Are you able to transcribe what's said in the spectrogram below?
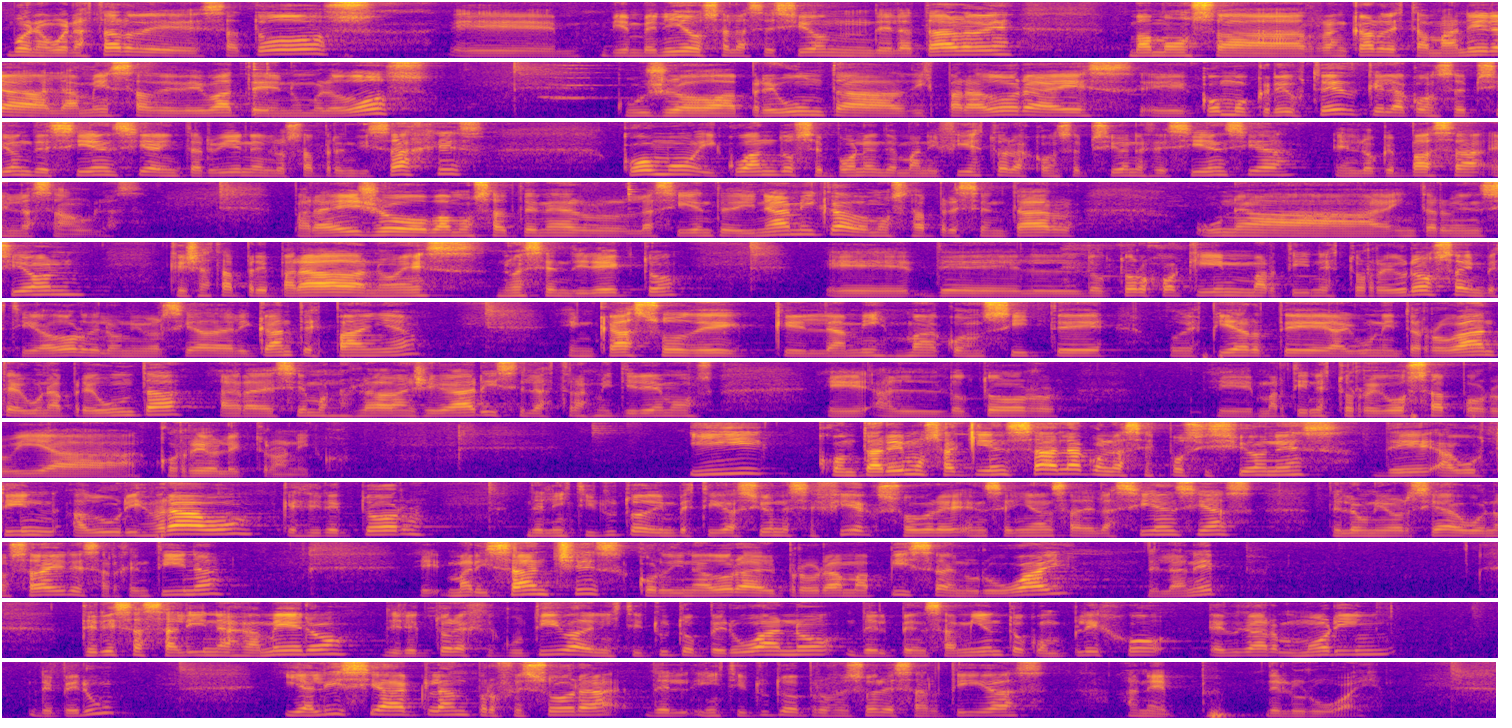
Bueno, buenas tardes a todos. Eh, bienvenidos a la sesión de la tarde. Vamos a arrancar de esta manera la mesa de debate número 2, cuya pregunta disparadora es eh, ¿cómo cree usted que la concepción de ciencia interviene en los aprendizajes? ¿Cómo y cuándo se ponen de manifiesto las concepciones de ciencia en lo que pasa en las aulas? Para ello vamos a tener la siguiente dinámica, vamos a presentar una intervención que ya está preparada, no es, no es en directo, eh, del doctor Joaquín Martínez Torregrosa, investigador de la Universidad de Alicante, España. En caso de que la misma concite o despierte alguna interrogante, alguna pregunta, agradecemos nos la hagan llegar y se las transmitiremos eh, al doctor eh, Martínez Torregosa por vía correo electrónico. Y Contaremos aquí en sala con las exposiciones de Agustín Aduris Bravo, que es director del Instituto de Investigaciones EFIEC sobre Enseñanza de las Ciencias de la Universidad de Buenos Aires, Argentina. Eh, Mari Sánchez, coordinadora del programa PISA en Uruguay, de la ANEP. Teresa Salinas Gamero, directora ejecutiva del Instituto Peruano del Pensamiento Complejo Edgar Morin de Perú y Alicia Ackland, profesora del Instituto de Profesores Artigas, ANEP, del Uruguay.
